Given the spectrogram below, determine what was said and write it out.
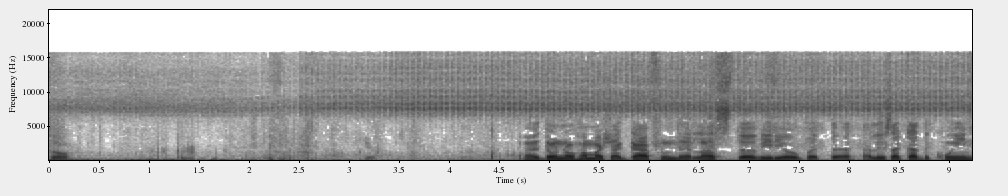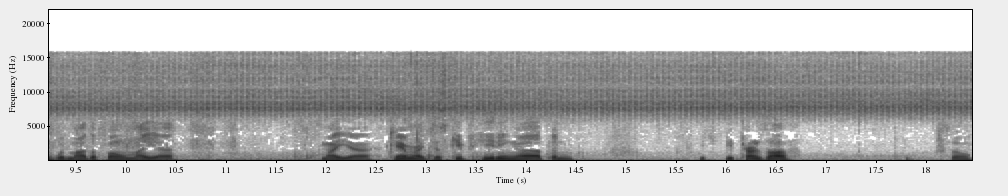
So I don't know how much I got from that last uh, video, but uh, at least I got the queen with my other phone. My uh, my uh, camera just keeps heating up and it, it turns off. So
